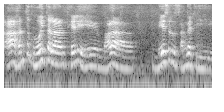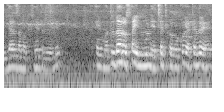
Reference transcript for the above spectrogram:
ಆ- ಹಂತಕ್ಕೆ ಹೋಯ್ತಲ್ಲ ಅಂತ ಹೇಳಿ ಭಾಳ ಬೇಸರದ ಸಂಗತಿ ವಿಧಾನಸಭಾ ಕ್ಷೇತ್ರದಲ್ಲಿ. ಮತದಾರರು ಸಹ ಇನ್ನು ಮುಂದೆ ಎಚ್ಚೆತ್ಕೊಳ್ಬೇಕು ಯಾಕಂದರೆ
